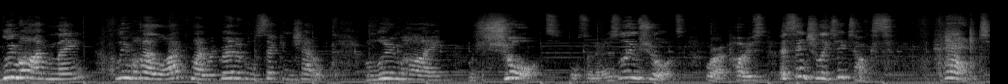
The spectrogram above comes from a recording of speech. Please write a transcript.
Lumhi Main, Loom High Life, my regrettable second channel. Lumhi Shorts, also known as Loom Shorts, where I post essentially TikToks. And,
